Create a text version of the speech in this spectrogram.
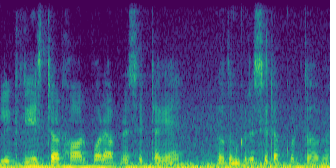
কমপ্লিট রিস্টার্ট হওয়ার পরে আপনার সেটটাকে নতুন করে সেট করতে হবে।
